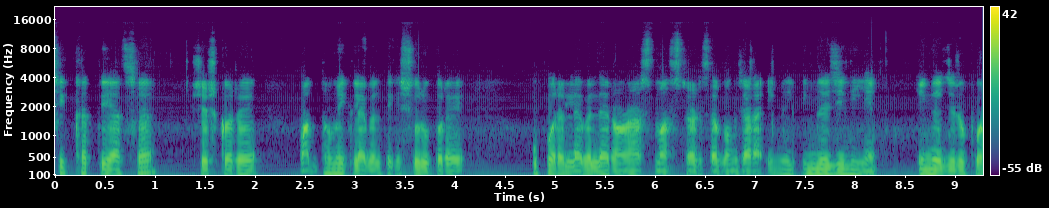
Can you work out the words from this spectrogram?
শিক্ষার্থী আছে, বিশেষ করে মাধ্যমিক লেভেল থেকে শুরু করে উপরের লেভেলের অনার্স মাস্টার্স এবং যারা ইংরেজি নিয়ে, ইংরেজির উপর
